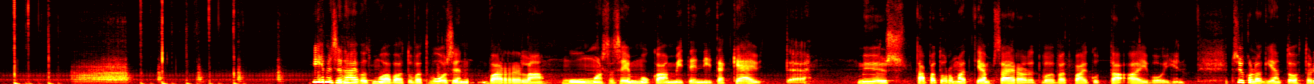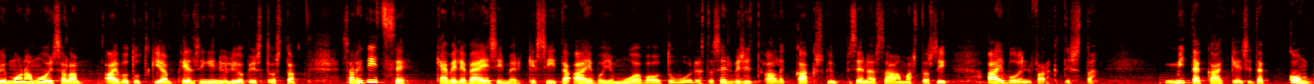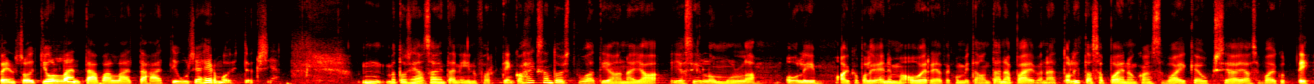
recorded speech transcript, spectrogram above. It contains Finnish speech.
Ihmisen aivot muovautuvat vuosien varrella muun muassa sen mukaan, miten niitä käyttää. Myös tapaturmat ja sairaudet voivat vaikuttaa aivoihin. Psykologian tohtori Mona Moisala, aivotutkija Helsingin yliopistosta. Sä olit itse kävelevä esimerkki siitä aivojen muovautuvuudesta. Selvisit alle 20 saamastasi aivoinfarktista. Mitä kaikkea sitä kompensoit jollain tavalla, että haettiin uusia hermoyhteyksiä? Mm, mä tosiaan sain tämän infarktin 18-vuotiaana ja, ja silloin mulla oli aika paljon enemmän oireita kuin mitä on tänä päivänä. Että oli tasapainon kanssa vaikeuksia ja se vaikutti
